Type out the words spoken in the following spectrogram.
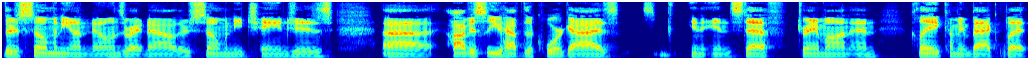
There's so many unknowns right now. There's so many changes. Uh, obviously, you have the core guys in in Steph, Draymond, and Klay coming back, but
